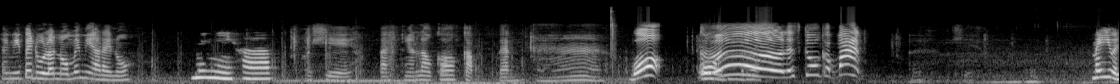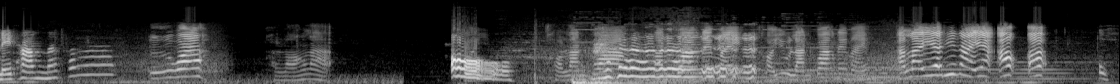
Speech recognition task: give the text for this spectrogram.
ทางนี้ไปดูแล้วเนอะไม่มีอะไรเนอะไม่มีครับโอเคไปงั้นเราก็กลับกันอ่าโบะเอโอ้อ let's go กลับบ้านเออโอเค ไม่อยู่ในถ้ำนะคะเออว่าขอร้องล่ะ โอ้ขอลานกว้างลานกว้างได้ไหมขออยู่ลานกว้างได้ไหมอะไรอะที่ไหนอะเอ้าเอ้าโอ้โห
